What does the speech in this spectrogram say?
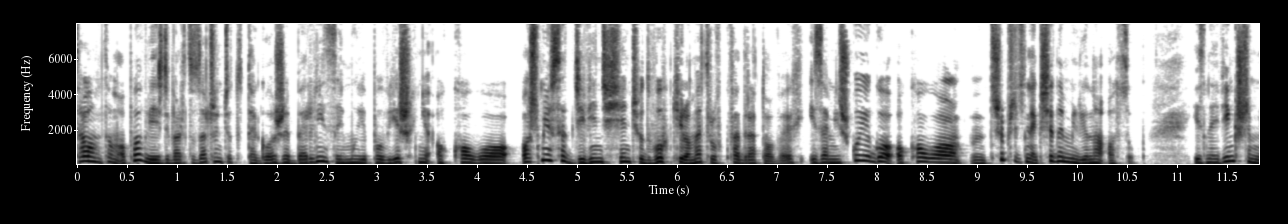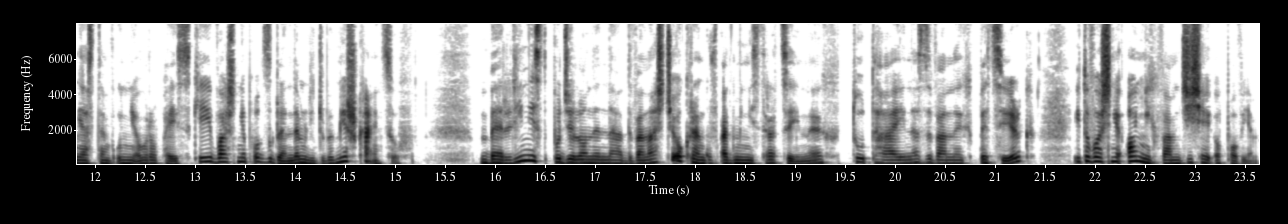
Całą tą opowieść warto zacząć od tego, że Berlin zajmuje powierzchnię około 892 km2 i zamieszkuje go około 3,7 mm, miliona osób. Jest największym miastem w Unii Europejskiej właśnie pod względem liczby mieszkańców. Berlin jest podzielony na 12 okręgów administracyjnych, tutaj nazywanych Bezirk, i to właśnie o nich Wam dzisiaj opowiem.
